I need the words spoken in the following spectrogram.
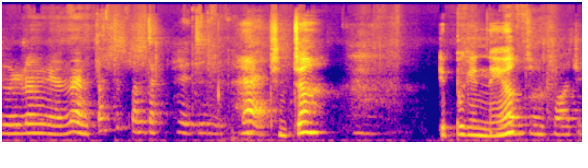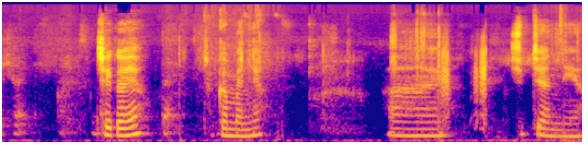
누르면은 반짝반짝 해지는데 진짜 예쁘겠네요. 좀 도와주셔야 같아요. 제가요? 네. 잠깐만요. 아 쉽지 않네요.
